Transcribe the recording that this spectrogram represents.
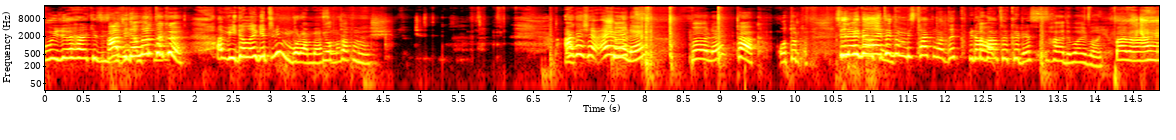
Bu videoyu herkes izleyecek. Ha vidaları takın. Ha vidaları getireyim mi Boran ben sana? Yok takmış. Arkadaşlar evet. Şöyle böyle tak. Oturdu. Siz vidaları takın biz takmadık. Birazdan Tamam. takarız. Hadi bay bay. Bay bay.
